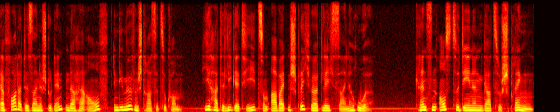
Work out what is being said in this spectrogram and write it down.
Er forderte seine Studenten daher auf, in die Möwenstraße zu kommen. Hier hatte Ligeti zum Arbeiten sprichwörtlich seine Ruhe. Grenzen auszudehnen, gar zu sprengen,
